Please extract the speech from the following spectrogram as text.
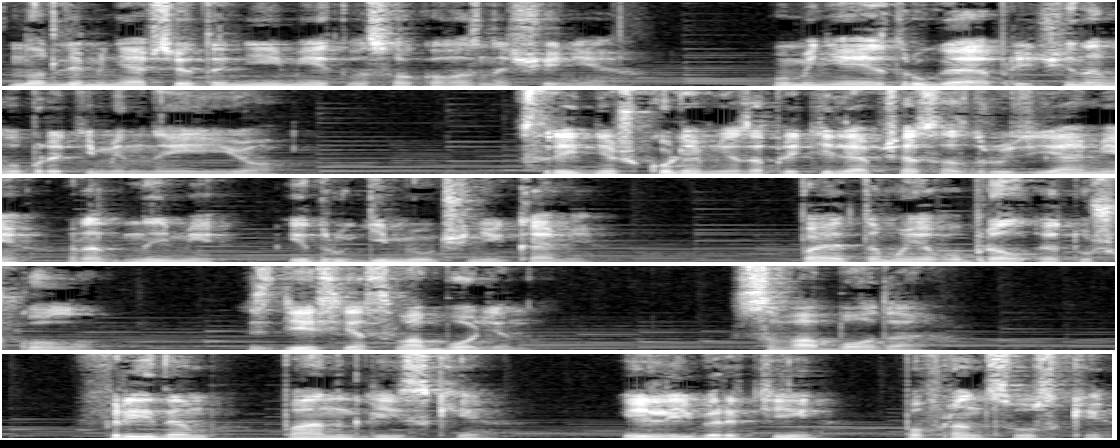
Но для меня все это не имеет высокого значения. У меня есть другая причина выбрать именно ее. В средней школе мне запретили общаться с друзьями, родными и другими учениками. Поэтому я выбрал эту школу. Здесь я свободен. Свобода. Freedom по-английски и Liberty по-французски.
